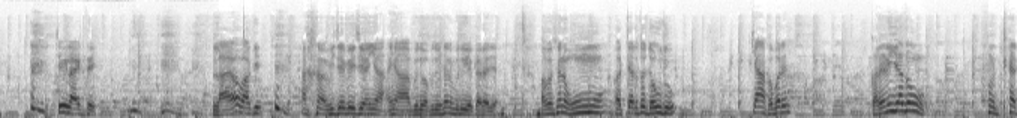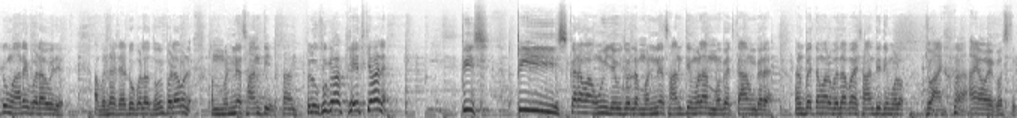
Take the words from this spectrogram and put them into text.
કેવી લાઇટ થઈ? લાયો બાકી. વિજયભાઈ છે અહીંયા અહીંયા આ બધું આ બધું છે ને, બધું એ કરે છે. હવે છે ને હું અત્યારે તો જઉં છું. ક્યાં ખબર છે ઘરે નહીં જતો હું. ટેટુ મારે પડાવું છે. આ બધા ટેટુ પડે હું પડાવું ને. મનને શાંતિ પેલું શું કહેવાય? ફેથ કહેવાય ને? પીસ પીસ કરાવવા હું જઉં છું, એટલે મનને શાંતિ મળે, મગજ કામ કરે. અને ભાઈ તમારે બધા પાસે શાંતિથી મળો. જો અહીંયા અહીંયા હોય એક વસ્તુ.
